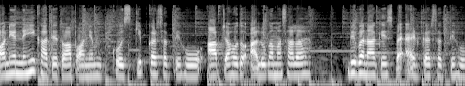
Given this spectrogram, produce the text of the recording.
ऑनियन नहीं खाते तो आप ऑनियन को स्किप कर सकते हो। आप चाहो तो आलू का मसाला भी बना के इस पर ऐड कर सकते हो।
